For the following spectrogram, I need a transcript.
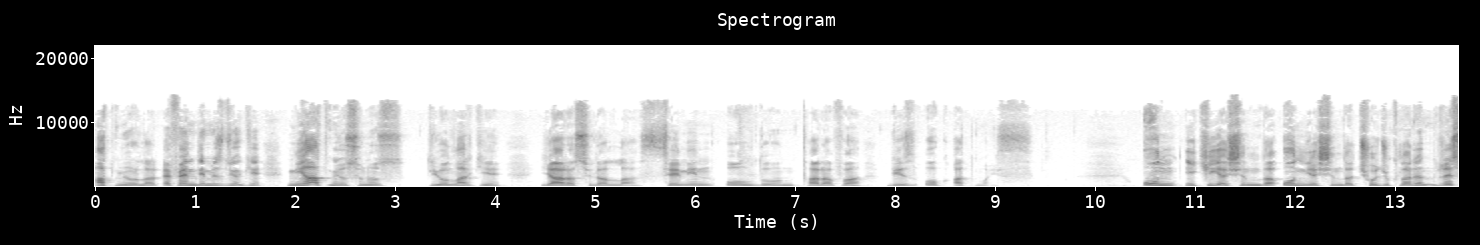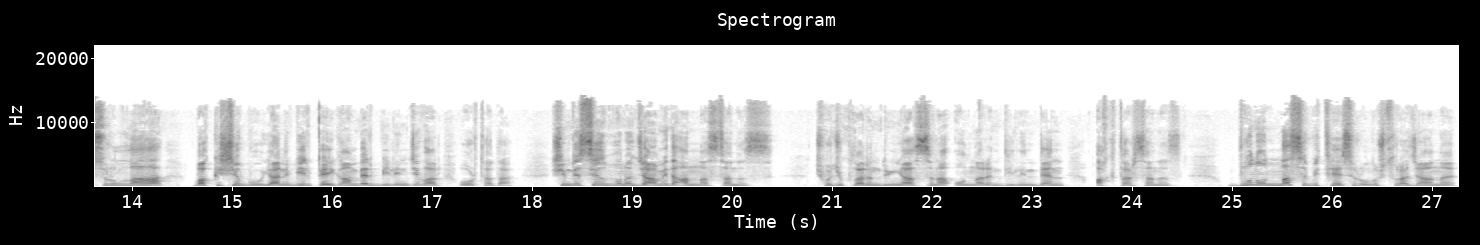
atmıyorlar. Efendimiz diyor ki niye atmıyorsunuz? Diyorlar ki ya Resulallah senin olduğun tarafa biz ok atmayız. 12 yaşında 10 yaşında çocukların Resulullah'a bakışı bu. Yani bir peygamber bilinci var ortada. Şimdi siz bunu camide anlatsanız çocukların dünyasına onların dilinden aktarsanız bunun nasıl bir tesir oluşturacağını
